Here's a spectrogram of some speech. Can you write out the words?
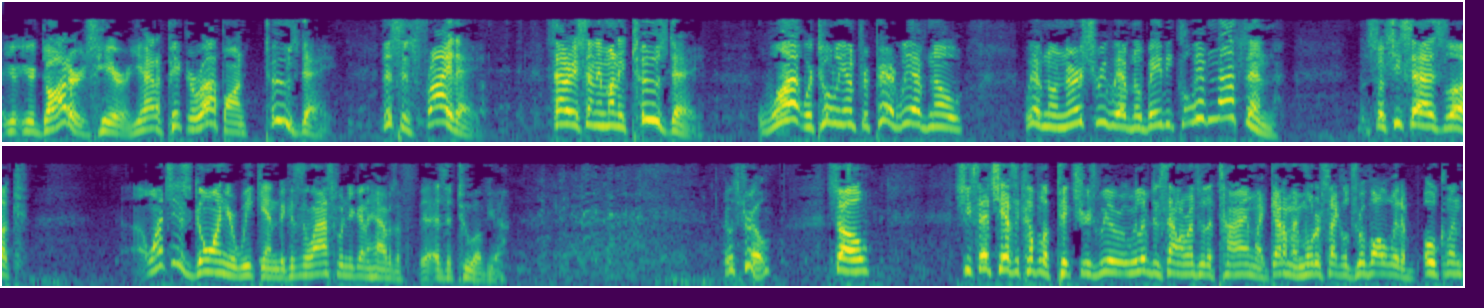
your, your daughter's here. You had to pick her up on Tuesday. This is Friday. Saturday, Sunday, Monday, Tuesday. What? We're totally unprepared. We have no, we have no nursery. We have no baby clothes. We have nothing. So she says, look, uh, why don't you just go on your weekend because the last one you're going to have is a, as a two of you. It was true. So she said she has a couple of pictures. We, we lived in San Lorenzo at the time. I got on my motorcycle, drove all the way to Oakland,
